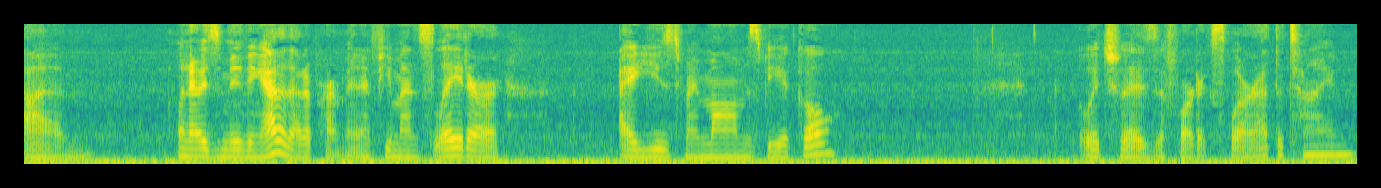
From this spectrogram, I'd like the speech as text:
um, when I was moving out of that apartment a few months later, I used my mom's vehicle, which was a Ford Explorer at the time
